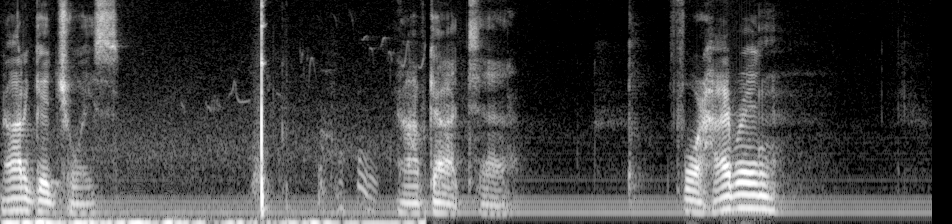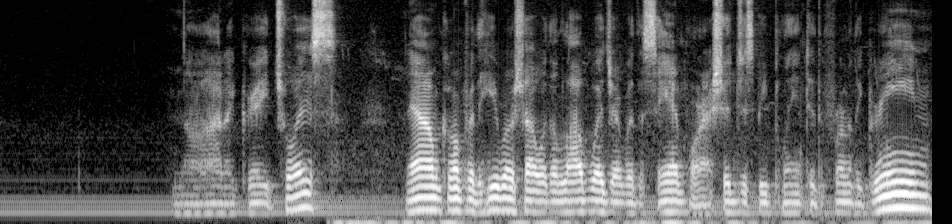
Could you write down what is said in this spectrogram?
not a good choice. Now I've got uh, four hybrid. A great choice. Now I'm going for the hero shot with a lob wedge over the sand where I should just be playing to the front of the green.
